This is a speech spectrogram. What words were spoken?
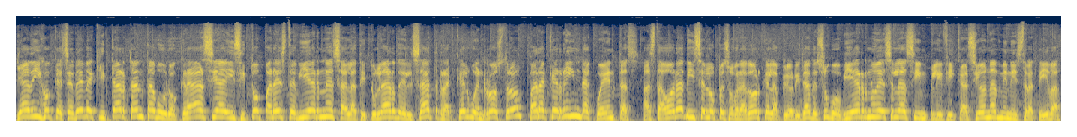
Ya dijo que se debe quitar tanta burocracia y citó para este viernes a la titular del SAT, Raquel Buenrostro, para que rinda cuentas. Hasta ahora dice López Obrador que la prioridad de su gobierno es la simplificación administrativa.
